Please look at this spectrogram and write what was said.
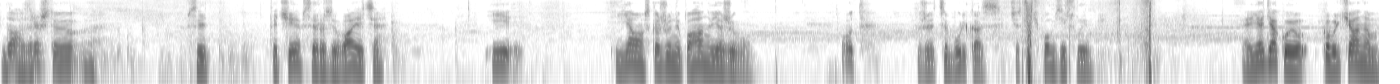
Да, зрештою, все тече, все розвивається. І я вам скажу, непогано я живу. От вже цибулька з чесночком зійшли. Е, Я дякую ковальчанам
